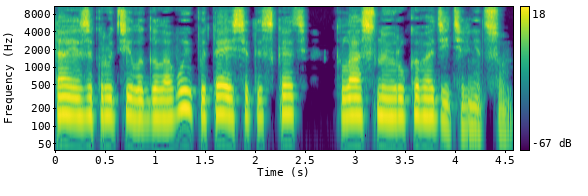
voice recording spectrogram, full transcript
Тая закрутила головой, пытаясь отыскать классную руководительницу.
